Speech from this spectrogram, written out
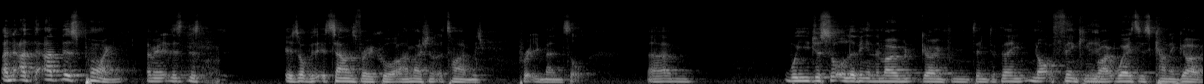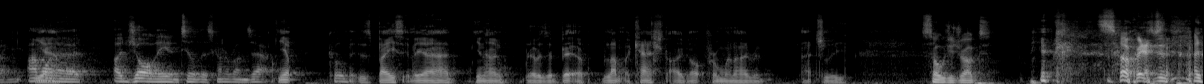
and at, at this point, I mean, this, this is obviously, it sounds very cool. I imagine at the time was pretty mental. Um, were you just sort of living in the moment, going from thing to thing, not thinking, right, where's this kind of going? I'm Yeah. on a, a jolly until this kind of runs out. Yep. Cool. It was basically I had, you know, there was a bit of lump of cash that I got from when I would actually Soldier drugs. Sorry, I just, I,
